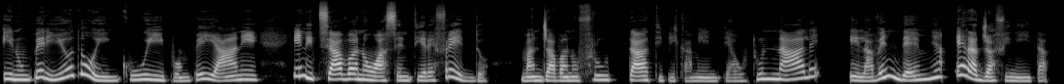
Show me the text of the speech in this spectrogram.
in un periodo in cui i pompeiani iniziavano a sentire freddo, mangiavano frutta tipicamente autunnale e la vendemmia era già finita.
